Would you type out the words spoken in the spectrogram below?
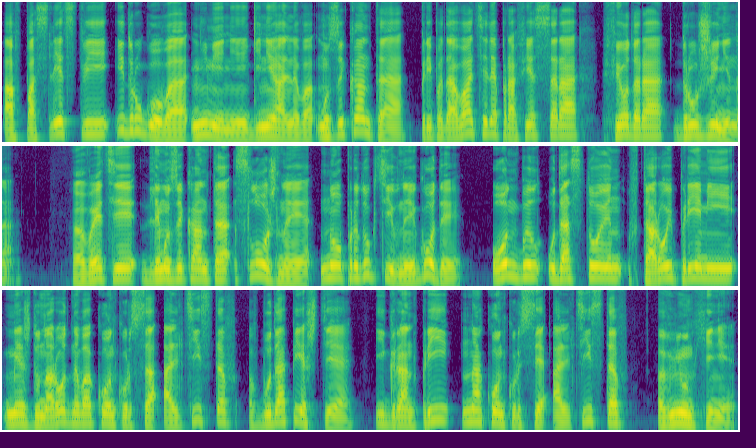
а впоследствии и другого не менее гениального музыканта, преподавателя профессора Федора Дружинина. В эти для музыканта сложные, но продуктивные годы он был удостоен второй премии международного конкурса альтистов в Будапеште и гран-при на конкурсе альтистов в Мюнхене.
